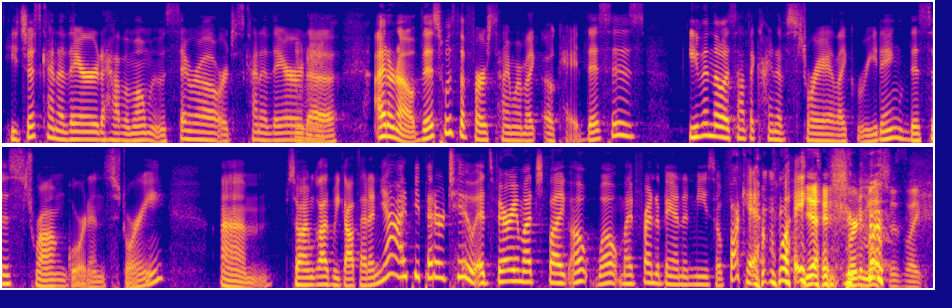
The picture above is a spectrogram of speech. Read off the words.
he's just kind of there to have a moment with Sarah, or just kind of there to I don't know. This was the first time where I'm like, okay, this is even though it's not the kind of story I like reading, this is strong Gordon's story. Um, so I'm glad we got that. And yeah, I'd be bitter too. It's very much like, oh well, my friend abandoned me, so fuck him. like Yeah, pretty much. It's like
